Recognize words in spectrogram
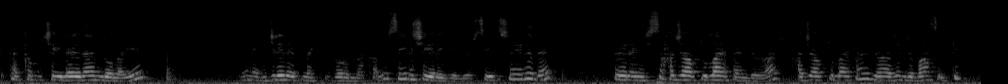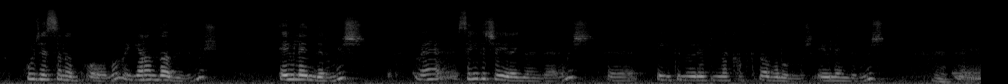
bir takım şeylerden dolayı yine hicret etmek zorunda kalıyor. Seydişehir'e geliyor. Seydişehir'de de öğrencisi Hacı Abdullah Efendi var. Hacı Abdullah Efendi de az önce bahsettik. Hocasının oğlu ve yanında büyümüş. Evlendirmiş ve Seydişehir'e göndermiş. E, eğitim öğretimine katkıda bulunmuş, evlendirmiş. Evet. E,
